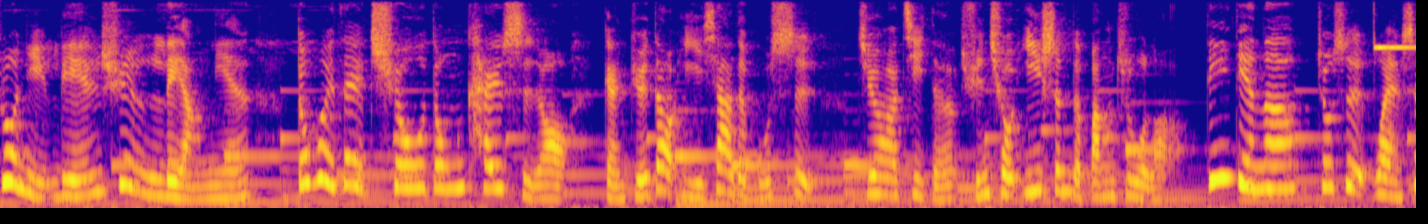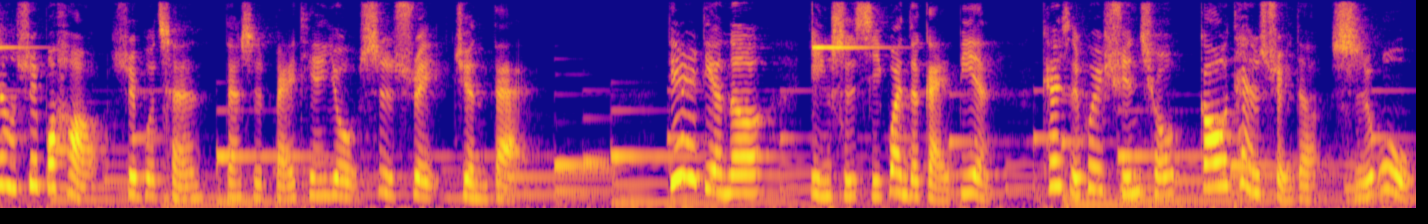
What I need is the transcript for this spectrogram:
若你连续两年都会在秋冬开始哦，感觉到以下的不适，就要记得寻求医生的帮助了。第一点呢，就是晚上睡不好、睡不成，但是白天又嗜睡倦怠。第二点呢，饮食习惯的改变，开始会寻求高碳水的食物，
